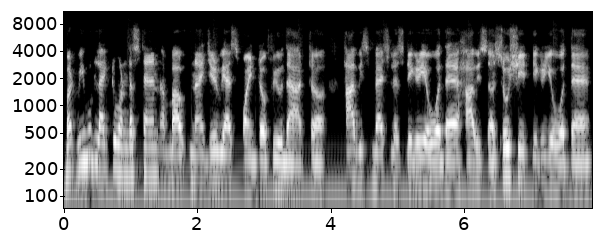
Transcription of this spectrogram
But we would like to understand about Nigeria's point of view that uh, how is bachelor's degree over there, how is associate degree over there.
